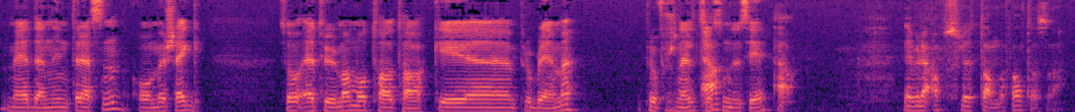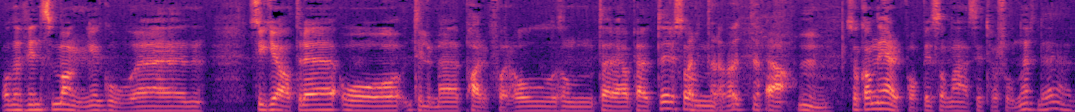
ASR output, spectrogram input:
med den interessen, og med skjegg. Så jeg tror man må ta tak i eh, problemet profesjonelt, sånn Ja. som du sier. Ja. Det ville jeg absolutt anbefalt. Altså. Og det fins mange gode psykiatere og til og med parforhold sånn terapeuter som, Parterapeut, ja. ja, Mm. som kan hjelpe opp i sånne her situasjoner. Det er,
